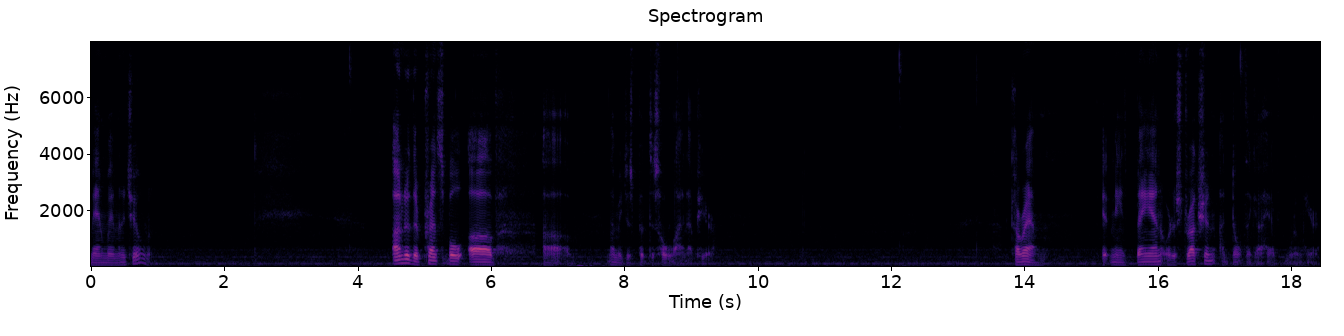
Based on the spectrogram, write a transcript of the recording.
men, women, and children. Under the principle of, uh, let me just put this whole line up here. cherem, it means ban or destruction. I don't think I have room here.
